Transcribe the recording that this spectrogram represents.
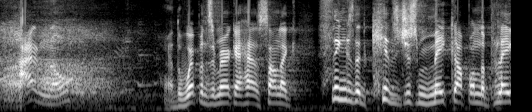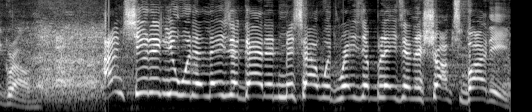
I don't know. The weapons America has sound like things that kids just make up on the playground shooting you with a laser guided missile with razor blades and a shark's body.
